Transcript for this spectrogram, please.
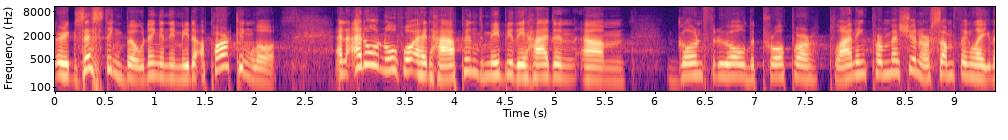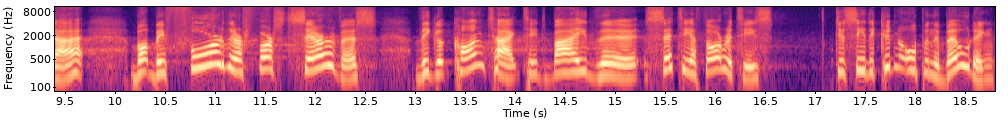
existing building and they made it a parking lot. And I don't know what had happened. Maybe they hadn't um, gone through all the proper planning permission or something like that. But before their first service, they got contacted by the city authorities to say they couldn't open the building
